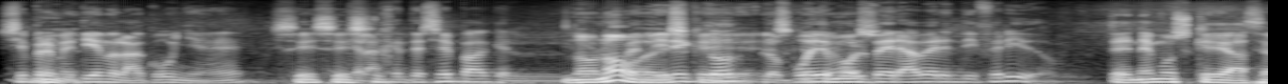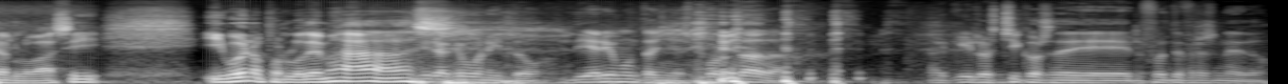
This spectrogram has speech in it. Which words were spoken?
Siempre bien. metiendo la cuña, ¿eh? Sí, sí, que la gente sepa que el No, no, en es directo que- lo puede tenemos- volver a ver en diferido. Tenemos que hacerlo así. Y bueno, por lo demás, Mira qué bonito. Diario Montañés, portada. Aquí los chicos del Fuente Fresnedo.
